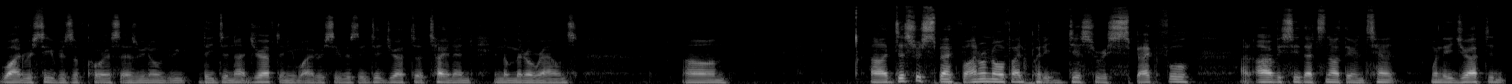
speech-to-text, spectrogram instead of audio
wide receivers, of course. As we know, we, they did not draft any wide receivers. They did draft a tight end in the middle rounds. Um, uh, disrespectful. I don't know if I'd put it disrespectful. Obviously, that's not their intent when they drafted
